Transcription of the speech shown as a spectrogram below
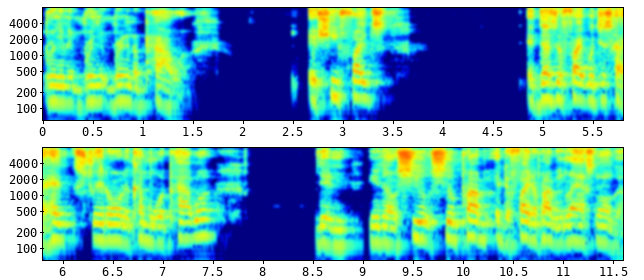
bringing it, bringing bringing the power. If she fights, it doesn't fight with just her head straight on and coming with power. Then you know she'll she'll probably the fight will probably last longer.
